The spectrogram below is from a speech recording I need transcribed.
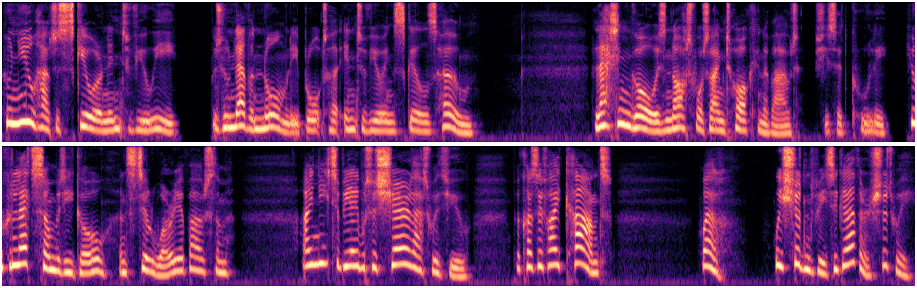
who knew how to skewer an interviewee, but who never normally brought her interviewing skills home. Letting go is not what I'm talking about, she said coolly. You can let somebody go and still worry about them. I need to be able to share that with you, because if I can't, well, we shouldn't be together, should we?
